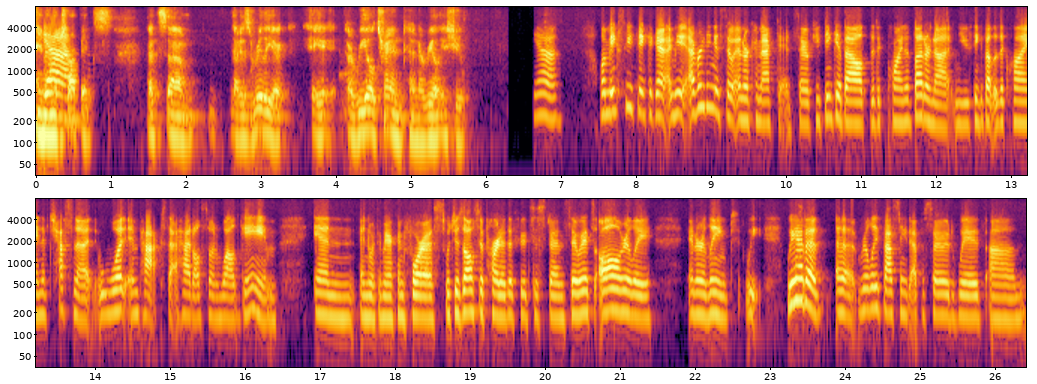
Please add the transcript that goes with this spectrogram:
And yeah. in the tropics, that's um, that is really a, a, a real trend and a real issue. Yeah, what makes me think again, I mean, everything is so interconnected. So if you think about the decline of butternut and you think about the decline of chestnut, what impacts that had also on wild game in, in North American forests, which is also part of the food system. So it's all really interlinked. We we had a, a really fascinating episode with um,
